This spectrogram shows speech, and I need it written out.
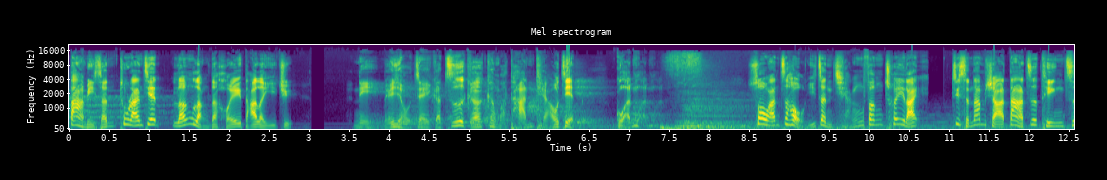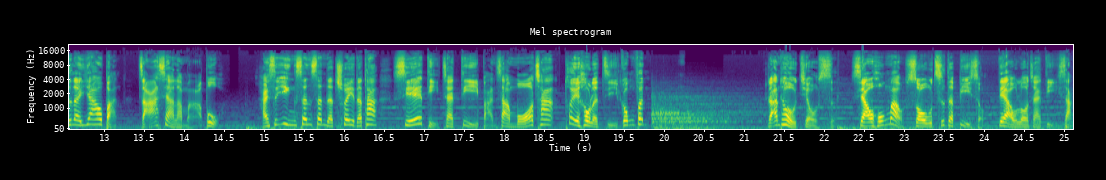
大米神突然间冷冷的回答了一句：“你没有这个资格跟我谈条件，滚！”说完之后，一阵强风吹来，即使南傻大只挺直了腰板，砸下了马步，还是硬生生地吹得他鞋底在地板上摩擦，退后了几公分。然后就是小红帽手持的匕首掉落在地上，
